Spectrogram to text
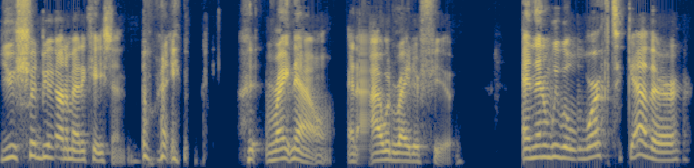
you should be on a medication Right. right now, and I would write a few, and then we will work together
